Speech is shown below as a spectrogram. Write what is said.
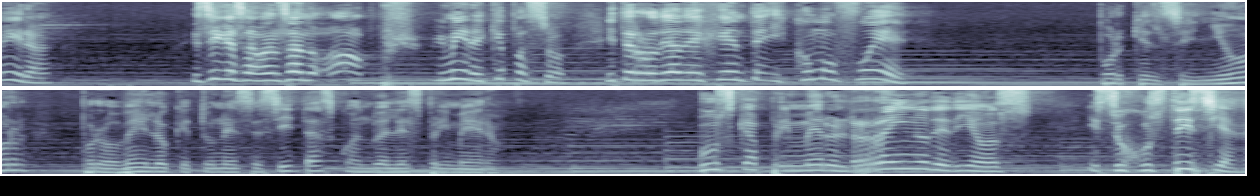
mira. Y sigues avanzando. Oh, y mira, ¿y qué pasó? Y te rodea de gente. ¿Y cómo fue? Porque el Señor provee lo que tú necesitas cuando Él es primero. Busca primero el reino de Dios y su justicia.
